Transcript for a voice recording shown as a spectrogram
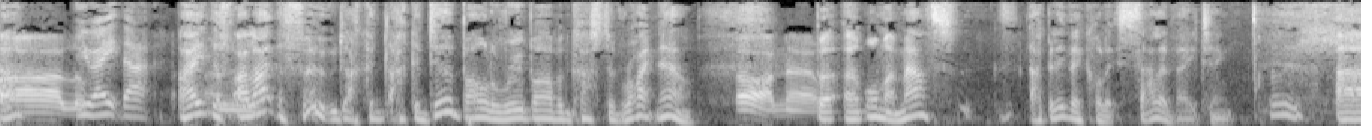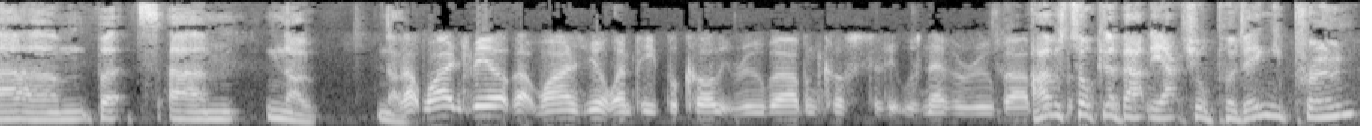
Hates that. Oh, look. You ate that. I hate the, f- I like the food. I could, I could do a bowl of rhubarb and custard right now. Oh no. But um, all my mouth's, I believe they call it salivating. Um, but um, no, no. That winds me up. That winds me up when people call it rhubarb and custard. It was never rhubarb. I was talking about the actual pudding, you prune.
